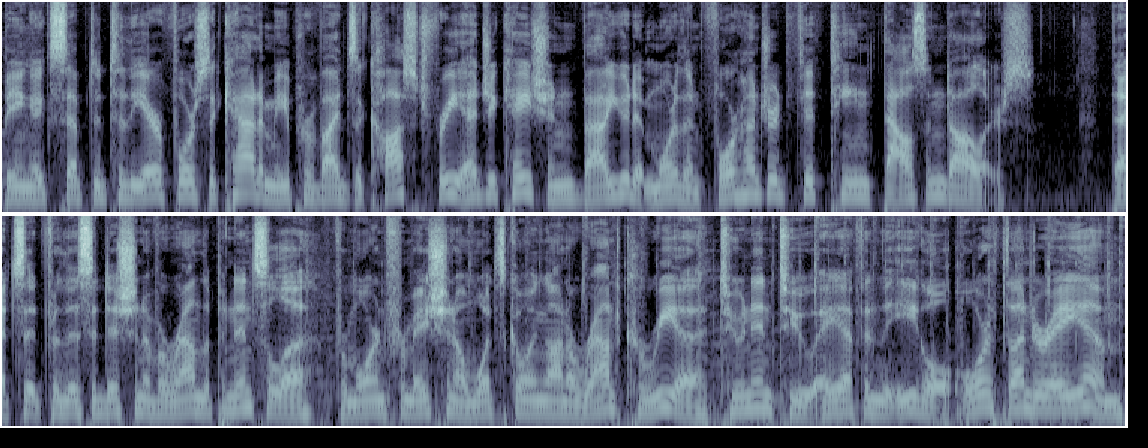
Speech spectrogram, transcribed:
Being accepted to the Air Force Academy provides a cost free education valued at more than $415,000. That's it for this edition of Around the Peninsula. For more information on what's going on around Korea, tune into and the Eagle or Thunder AM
